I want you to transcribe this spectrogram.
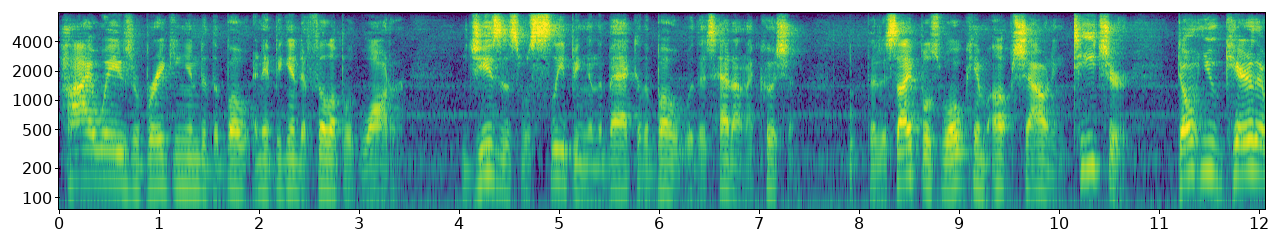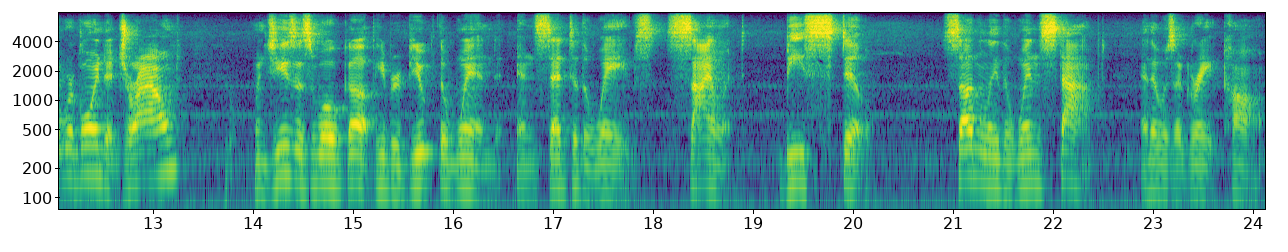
High waves were breaking into the boat, and it began to fill up with water. Jesus was sleeping in the back of the boat with his head on a cushion. The disciples woke him up, shouting, Teacher, don't you care that we're going to drown? When Jesus woke up, he rebuked the wind and said to the waves, Silent, be still. Suddenly the wind stopped, and there was a great calm.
